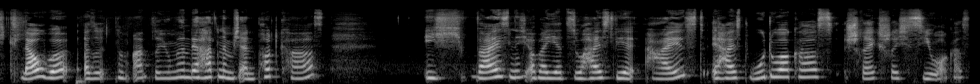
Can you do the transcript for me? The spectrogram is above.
ich glaube, also zum Adlerjungen, der hat nämlich einen Podcast. Ich weiß nicht, ob er jetzt so heißt, wie er heißt. Er heißt Woodwalkers Schrägstrich Seawalkers.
